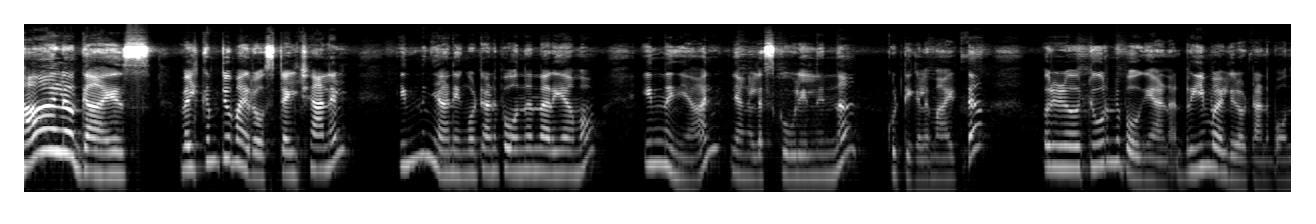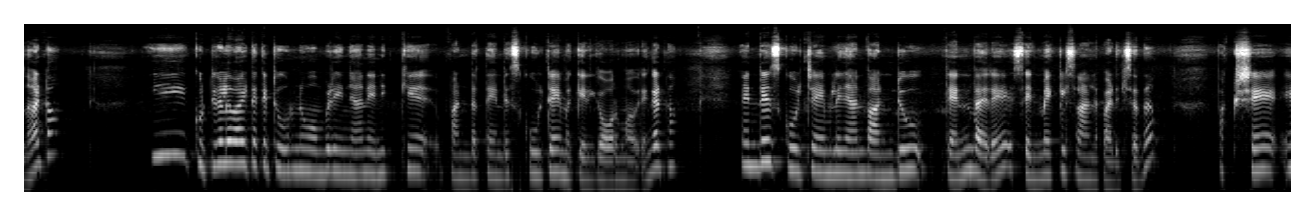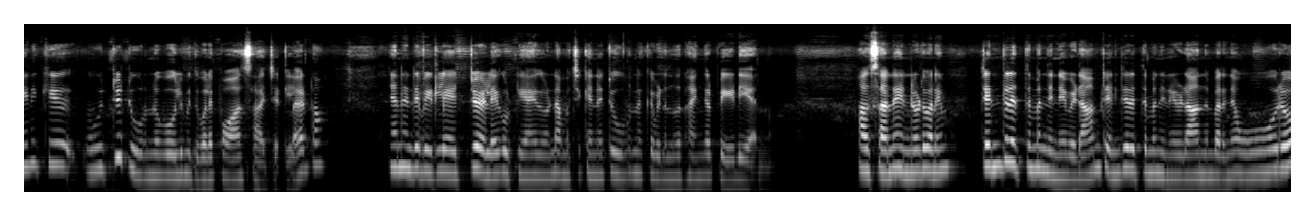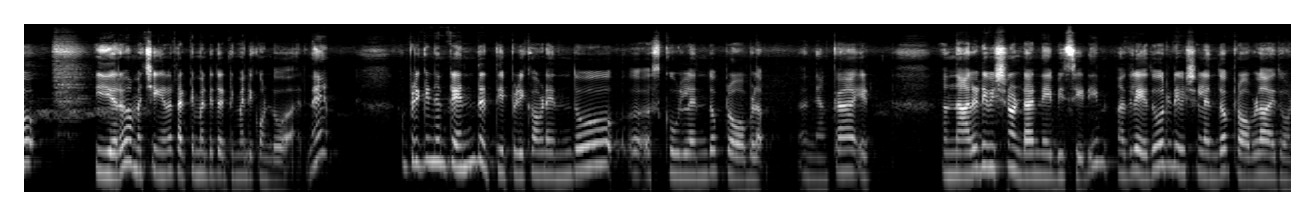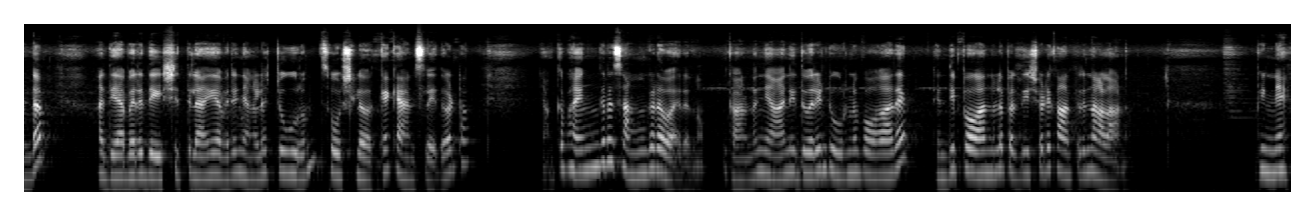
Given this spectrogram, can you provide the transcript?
Hello guys welcome to my rose style channel ഇന്ന് ഞാൻ എങ്ങോട്ടാണ് പോകുന്നതെന്ന് അറിയാമോ ഇന്ന് ഞാൻ ഞങ്ങളുടെ സ്കൂളിൽ നിന്ന് കുട്ടികളുമായിട്ട് ഒരു ടൂറിന് പോവുകയാണ്. ഡ്രീം വേൾഡിലോട്ടാണ് പോകുന്നത് കേട്ടോ. ഈ കുട്ടികളുമായിട്ടൊക്കെ ടൂറിന് പോകുമ്പോഴേ ഞാൻ എനിക്ക് പണ്ടത്തെ എന്റെ സ്കൂൾ ടൈമൊക്കെ എനിക്ക് ഓർമ്മ വരും കേട്ടോ. എന്റെ സ്കൂൾ ടൈമിൽ ഞാൻ വൺ ടു ടെൻ വരെ സെന്റ് മൈക്കിൾസിലാണ് പഠിച്ചത്. പക്ഷേ എനിക്ക് ഒരു ടൂറിന് പോലും ഇതുപോലെ പോകാൻ സാധിച്ചിട്ടില്ല കേട്ടോ. ഞാൻ എന്റെ വീട്ടിലെ ഏറ്റവും ഇളയ കുട്ടിയായതുകൊണ്ട് അമ്മച്ചിക്ക് എന്നെ ടൂറിനൊക്കെ വിടുന്നത് ഭയങ്കര പേടിയായിരുന്നു. അവസാനം എന്നോട് പറയും ടെൻത്തിലെത്തുമ്പോൾ നിന്നെ വിടാം ടെൻത്തിലെത്തുമ്പോൾ നിന്നെ വിടാം എന്ന് പറഞ്ഞാൽ ഓരോ ഇയറും അമ്മച്ചി ഇങ്ങനെ തട്ടിമാറ്റി തട്ടിമാറ്റി കൊണ്ടുപോകാമായിരുന്നേ അപ്പോഴേക്കും ഞാൻ ടെൻത്ത് എത്തിയപ്പോഴേക്കും അവിടെ എന്തോ സ്കൂളിൽ എന്തോ പ്രോബ്ലം. ഞങ്ങൾക്ക് നാല് ഡിവിഷൻ ഉണ്ടായിരുന്നു എ ബി സി ഡി. അതിൽ ഏതോ ഒരു ഡിവിഷനിൽ എന്തോ പ്രോബ്ലം ആയതുകൊണ്ട് അധ്യാപകർ ദേഷ്യത്തിലായി അവർ ഞങ്ങളുടെ ടൂറും സോഷ്യലും ഒക്കെ ക്യാൻസൽ ചെയ്തു കേട്ടോ. ഞങ്ങൾക്ക് ഭയങ്കര സങ്കടമായിരുന്നു. കാരണം ഞാൻ ഇതുവരെയും ടൂറിന് പോകാതെ എന്തി പോകാമെന്നുള്ള പ്രതീക്ഷയോടെ കാത്തിരുന്ന ആളാണ്. പിന്നെ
